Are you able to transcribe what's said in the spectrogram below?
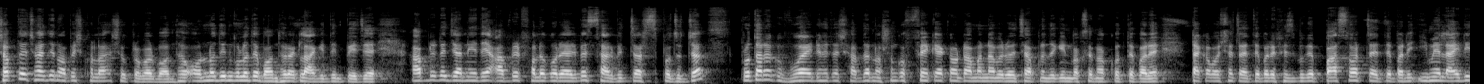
সপ্তাহে ছয় দিন অফিস খোলা, শুক্রবার বন্ধ। অন্য দিনগুলোতে বন্ধ রাখলে আগের দিন পেজে আপডেটে জানিয়ে দেয় আপডেট ফলো করে আসবে সার্ভিস চার্জ প্রযোজ্য। প্রতারক ভুয়া আইডি হতে সাবধান, অসংখ্য ফেক অ্যাকাউন্ট আমার নামে রয়েছে, আপনাদেরকে ইনবক্সে নক করতে পারে, টাকা পয়সা চাইতে পারে ফেসবুকে পাসওয়ার্ড চাইতে পারে ইমেল আইডি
